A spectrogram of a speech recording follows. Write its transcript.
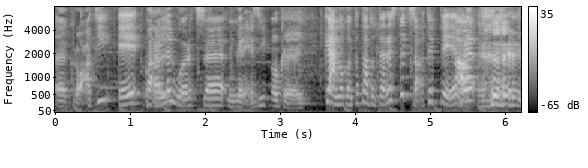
eh, croati e Parallel Worlds eh, ungheresi, Ok. che hanno contattato Terre Spezzate per, Ah,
